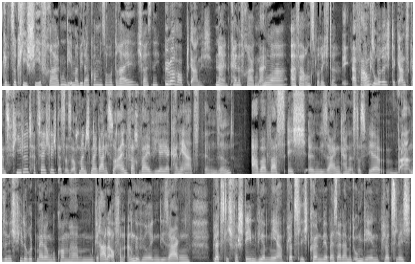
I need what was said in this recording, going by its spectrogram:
gibt es so Klischeefragen, die immer wieder kommen, so drei, ich weiß nicht? Überhaupt gar nicht. Nein, keine Fragen, Nein. nur Erfahrungsberichte. Erfahrungsberichte ganz, ganz viele tatsächlich. Das ist auch manchmal gar nicht so einfach, weil wir ja keine Ärztinnen sind. Aber was ich irgendwie sagen kann, ist, dass wir wahnsinnig viele Rückmeldungen bekommen haben, gerade auch von Angehörigen, die sagen, plötzlich verstehen wir mehr, plötzlich können wir besser damit umgehen, plötzlich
